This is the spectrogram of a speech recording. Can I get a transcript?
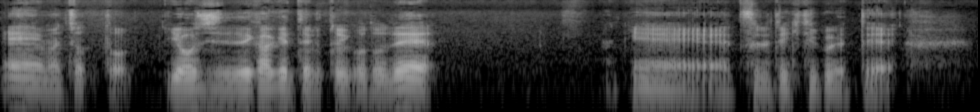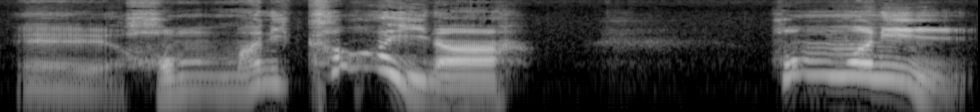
えー、ちょっと用事で出かけてるということで、えー、連れてきてくれて、えー、ほんまに可愛いなほんまに、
